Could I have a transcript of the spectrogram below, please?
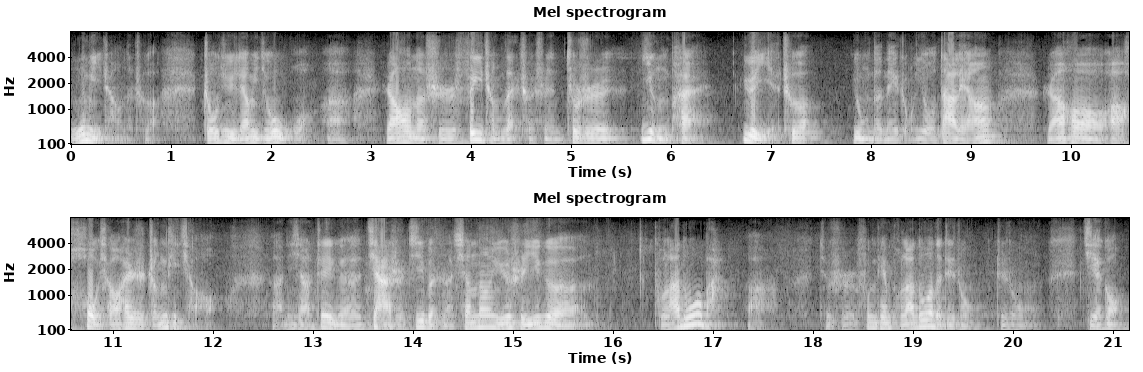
五米长的车，轴距两米九五啊，然后呢是非承载车身，就是硬派越野车用的那种，有大梁。然后啊，后桥还是整体桥，啊，你想这个架势基本上相当于是一个普拉多吧，啊，就是丰田普拉多的这种这种结构。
